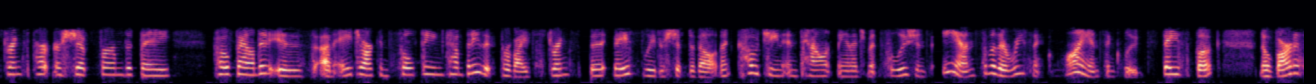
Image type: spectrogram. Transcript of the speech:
Strengths Partnership firm that they co-founded is an HR consulting company that provides strengths-based leadership development, coaching, and talent management solutions. And some of their recent clients include Facebook, Novartis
